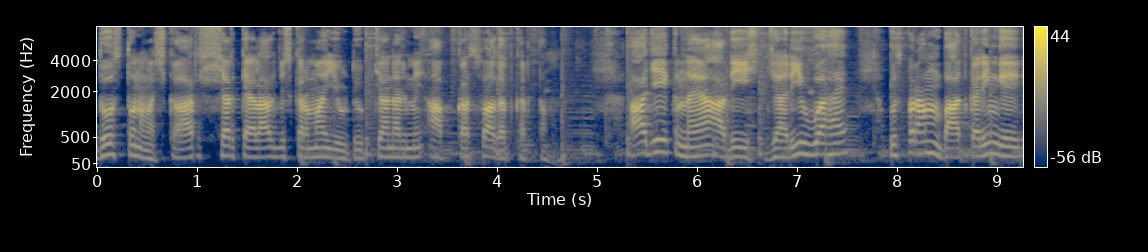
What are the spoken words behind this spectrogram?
दोस्तों नमस्कार sir Kailash Vishwakarma YouTube channel में आपका स्वागत करता हूँ। आज एक नया आदेश जारी हुआ है, उस पर हम बात करेंगे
